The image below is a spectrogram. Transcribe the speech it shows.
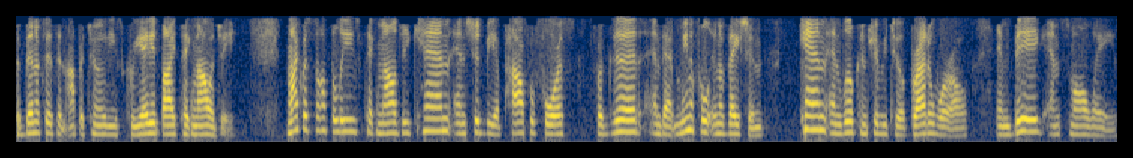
to benefits and opportunities created by technology. Microsoft believes technology can and should be a powerful force for good and that meaningful innovation can and will contribute to a brighter world in big and small ways.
